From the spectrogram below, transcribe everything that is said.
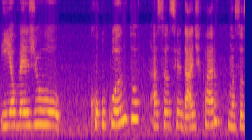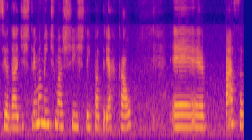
E eu vejo o quanto a sociedade, claro, uma sociedade extremamente machista e patriarcal, é, passa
